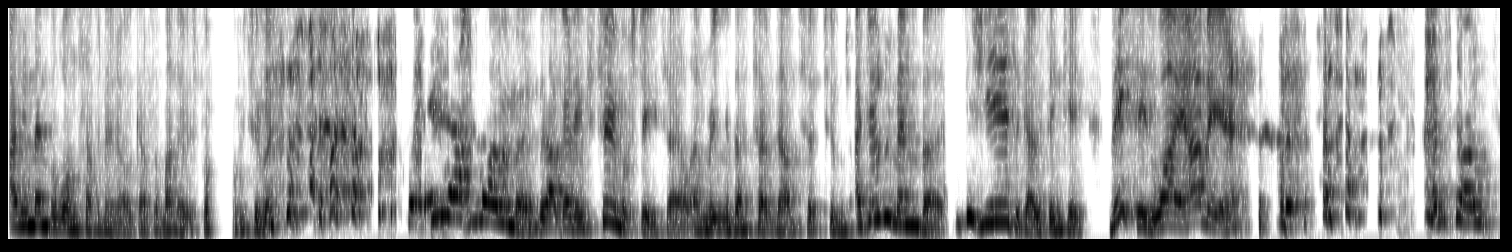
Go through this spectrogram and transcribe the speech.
I remember once having an orgasm. I know it's probably too early. in that moment, without going into too much detail and bringing the tone down too, too much, I do remember this is years ago thinking, this is why I'm here. and so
